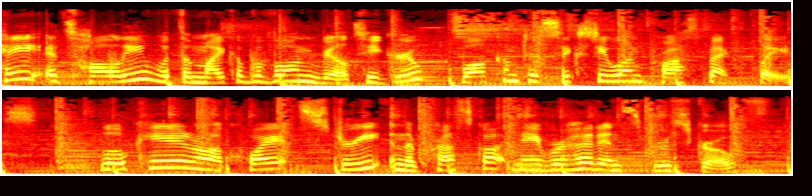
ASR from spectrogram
Hey, it's Holly with the Michael Pavone Realty Group. Welcome to 61 Prospect Place, located on a quiet street in the Prescott neighborhood in Spruce Grove.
